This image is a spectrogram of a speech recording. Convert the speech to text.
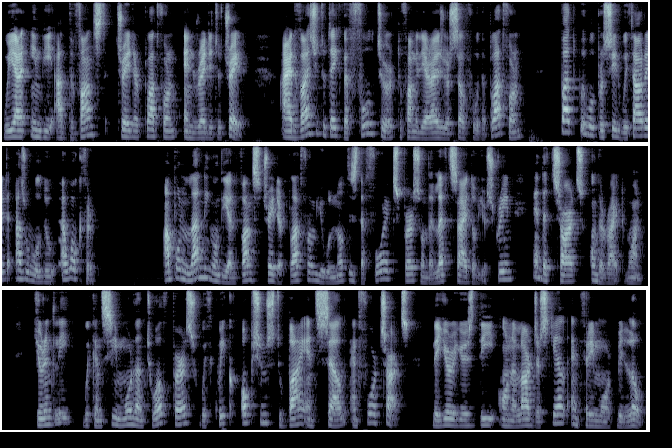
we are in the advanced trader platform and ready to trade. I advise you to take the full tour to familiarize yourself with the platform, but we will proceed without it as we will do a walkthrough. Upon landing on the Advanced Trader platform, you will notice the Forex pairs on the left side of your screen and the charts on the right one. Currently, we can see more than 12 pairs with quick options to buy and sell and 4 charts, the Euro USD on a larger scale and 3 more below.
